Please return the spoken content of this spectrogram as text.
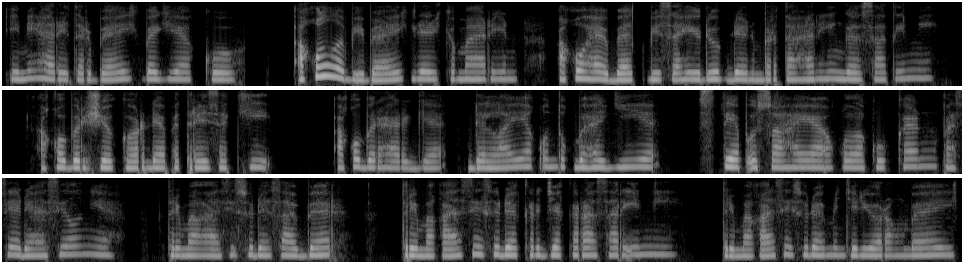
ini hari terbaik bagi aku. Aku lebih baik dari kemarin. Aku hebat bisa hidup dan bertahan hingga saat ini. Aku bersyukur dapat rezeki. Aku berharga dan layak untuk bahagia. Setiap usaha yang aku lakukan pasti ada hasilnya. Terima kasih sudah sabar. Terima kasih sudah kerja keras hari ini. Terima kasih sudah menjadi orang baik.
